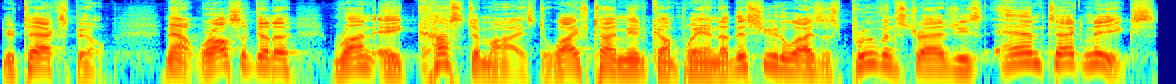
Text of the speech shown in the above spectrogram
your tax bill. Now, we're also going to run a customized lifetime income plan. Now, this utilizes proven strategies and techniques.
